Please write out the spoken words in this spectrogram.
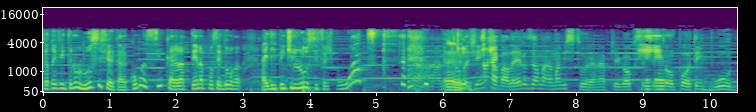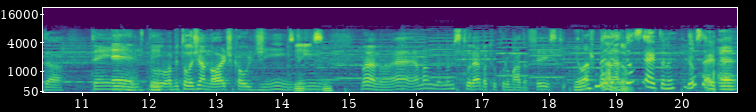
caras estão inventando Lúcifer, cara. Como assim, cara? Era Atena, Poseidon, aí de repente Lúcifer. Tipo, what? Ah, a mitologia em Cavaleiros é uma, é uma mistura, né? Porque igual que você É. citou, pô, tem Buda, tem, É, tipo, tem. a mitologia nórdica, Odin, Sim, tem... sim. Mano, é, é uma, uma mistureba que o Kurumada fez que... Eu acho Mas Ah, melhor. então. deu certo, né? Deu certo. É,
